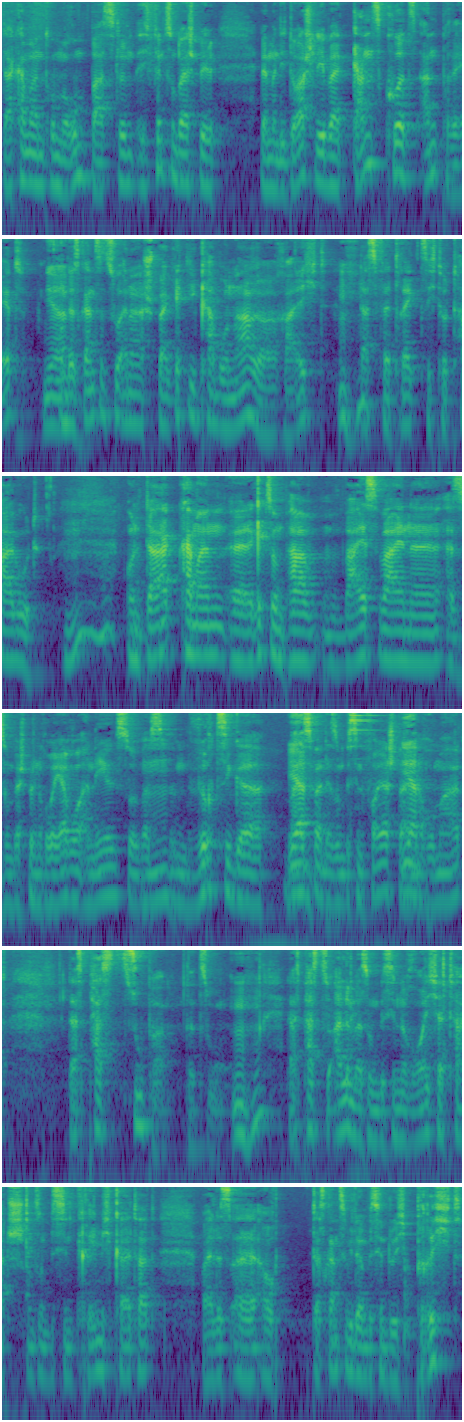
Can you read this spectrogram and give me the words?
Da kann man drumherum basteln. Ich finde zum Beispiel, wenn man die Dorschleber ganz kurz anbrät Ja. und das Ganze zu einer Spaghetti Carbonara reicht, das verträgt sich total gut. Und da kann man, äh, da gibt es so ein paar Weißweine, also zum Beispiel ein Royero Anils, so was, ein würziger Ja. Weißwein, der so ein bisschen Feuersteinaroma hat. Das passt super dazu. Das passt zu allem, was so ein bisschen Räuchertouch und so ein bisschen Cremigkeit hat, weil es äh, auch das Ganze wieder ein bisschen durchbricht.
